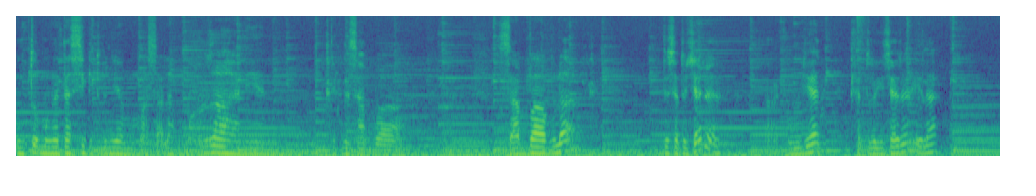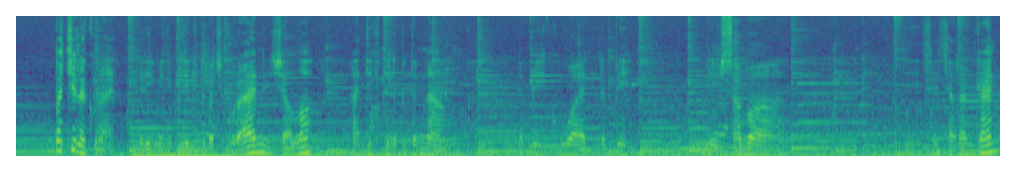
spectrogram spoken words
untuk mengatasi kita punya masalah marah ni kan, kita kena sabar. Sabar pula itu satu cara. Kemudian satu lagi cara ialah bacalah Quran. Jadi bila, kita baca Quran, insya-Allah hati kita lebih tenang, lebih kuat, lebih lebih sabar. Saya sarankan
